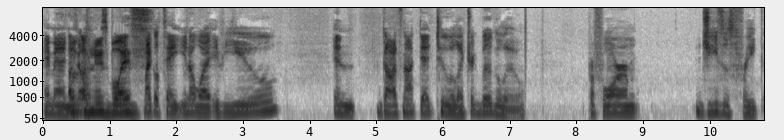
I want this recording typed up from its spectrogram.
hey man, you of, know, of Newsboys. Michael Tait. You know what? If you in God's Not Dead 2 Electric Boogaloo perform Jesus Freak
